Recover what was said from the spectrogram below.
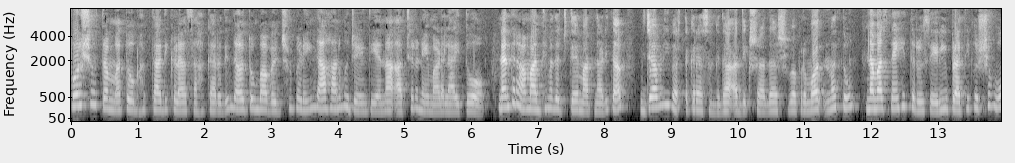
ಪುರುಷೋತ್ತಮ್ ಮತ್ತು ಭಕ್ತಾದಿಗಳ ಸಹಕಾರದಿಂದ ತುಂಬಾ ವಿಜೃಂಭಣೆಯಿಂದ ಹನುಮ ಜಯಂತಿಯನ್ನ ಆಚರಣೆ ಮಾಡಲಾಯಿತು. ನಂತರ ಮಾಧ್ಯಮದ ಜೊತೆ ಮಾತನಾಡಿದ ಜವಳಿ ವರ್ತಕರ ಸಂಘದ ಅಧ್ಯಕ್ಷರಾದ ಶಿವಪ್ರಮೋದ್ ಮತ್ತು ನಮ್ಮ ಸ್ನೇಹಿತರು ಸೇರಿ ಪ್ರತಿ ವರ್ಷವೂ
